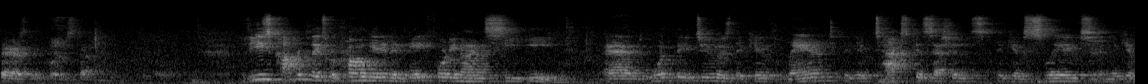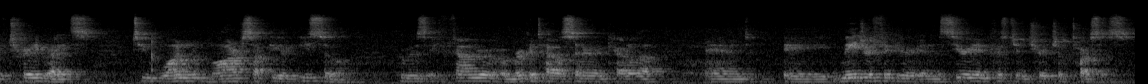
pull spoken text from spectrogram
there's the important stuff. These copper plates were promulgated in 849 CE. And what they do is they give land, they give tax concessions, they give slaves, and they give trade rights to one Mar Sapir Iso, who is a founder of a mercantile center in Kerala and a major figure in the Syrian Christian Church of Tarsus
